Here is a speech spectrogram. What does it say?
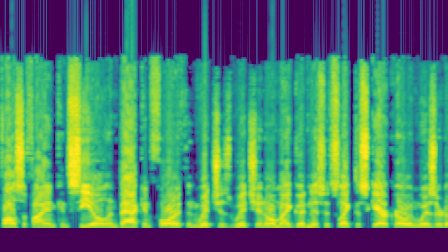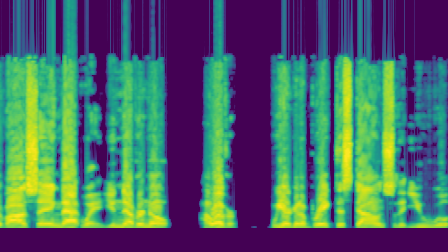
falsify and conceal and back and forth and which is which and oh my goodness, it's like the Scarecrow and Wizard of Oz saying that way. You never know. However, we are going to break this down so that you will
